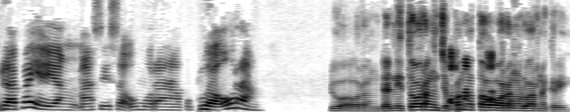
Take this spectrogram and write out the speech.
berapa ya yang masih seumuran aku? Dua orang. Dua orang. Dan itu orang Jepang atau aku. orang luar negeri?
